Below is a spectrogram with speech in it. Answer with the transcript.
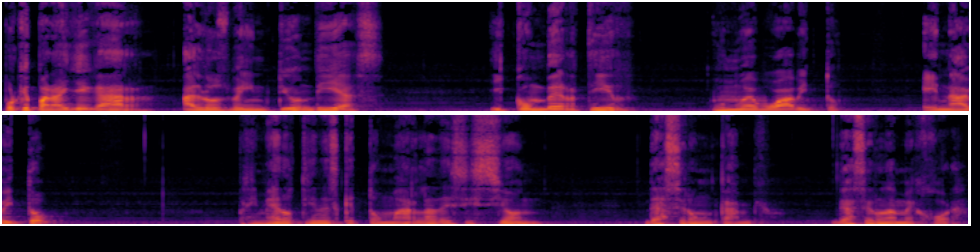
Porque para llegar a los 21 días y convertir un nuevo hábito en hábito, primero tienes que tomar la decisión de hacer un cambio, de hacer una mejora.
